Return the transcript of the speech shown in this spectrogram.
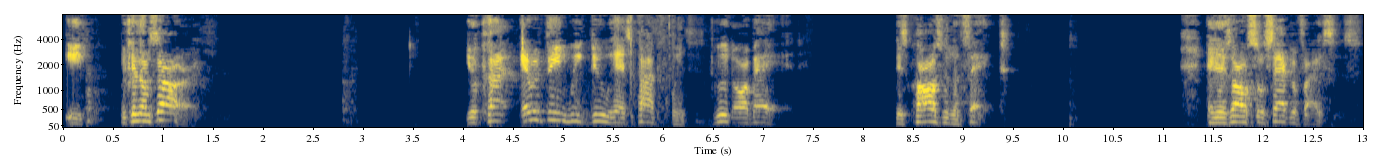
He, because I'm sorry. Your con- everything we do has consequences, good or bad. There's cause and effect. And there's also sacrifices.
